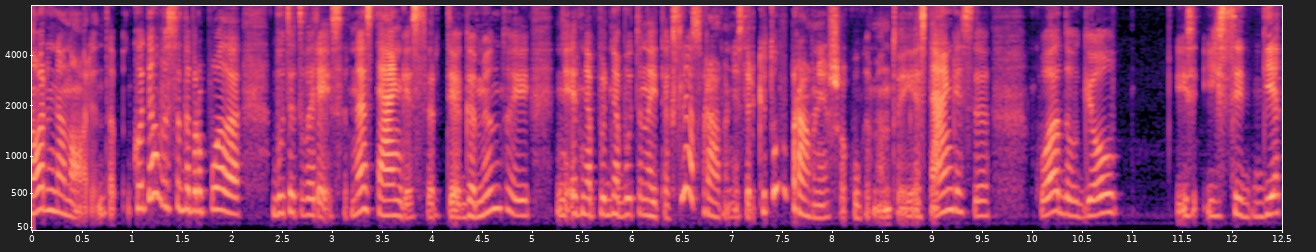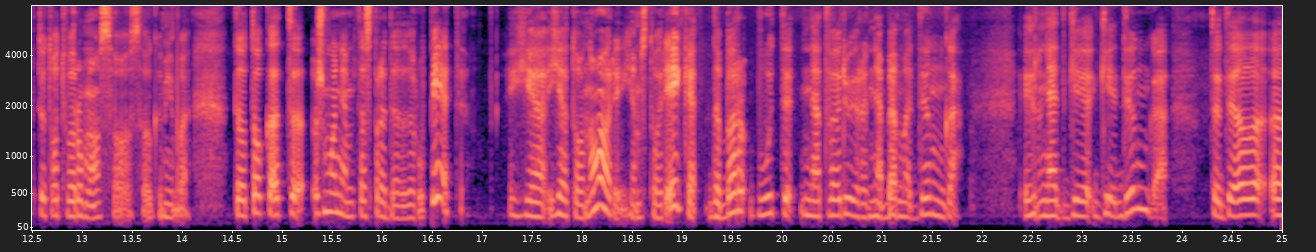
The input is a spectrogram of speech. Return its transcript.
Nori nenori. Kodėl visi dabar puola būti tvariais ar ne? Stengiasi ir tie gamintojai ir ne nebūtinai tekstilės pramonės ir kitų pramonės šakų gamintojai. Jie stengiasi kuo daugiau į įsidiegti to tvarumo savo savo gamyboje. Dėl to kad žmonėm tas pradeda rūpėti. Jie jie to nori jiems to reikia. Dabar būti netvariu yra nebemadinga ir netgi gėdinga todėl e,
